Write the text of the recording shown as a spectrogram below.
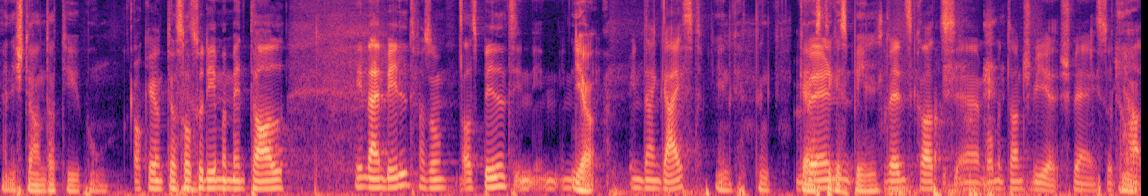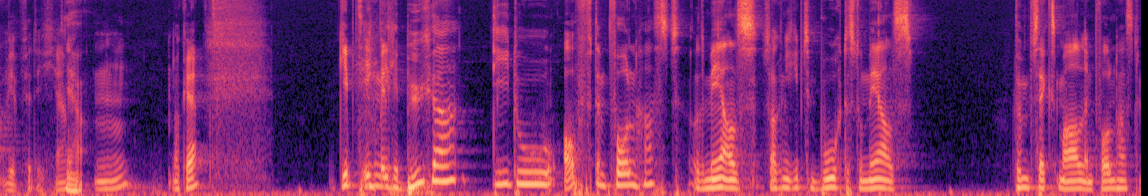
eine Standardübung. Okay, und das sollst du dir immer mental in dein Bild, also als Bild in, in, in, Ja. in dein Geist, Ein ein geistiges wenn, Bild. wenn es gerade äh, momentan schwer, schwer ist oder Ja. hart wird für dich. Ja. Ja. Mhm. Okay. Gibt es irgendwelche Bücher, die du oft empfohlen hast? Oder mehr als, sag mir, gibt es ein Buch, das du mehr als fünf, sechs Mal empfohlen hast?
